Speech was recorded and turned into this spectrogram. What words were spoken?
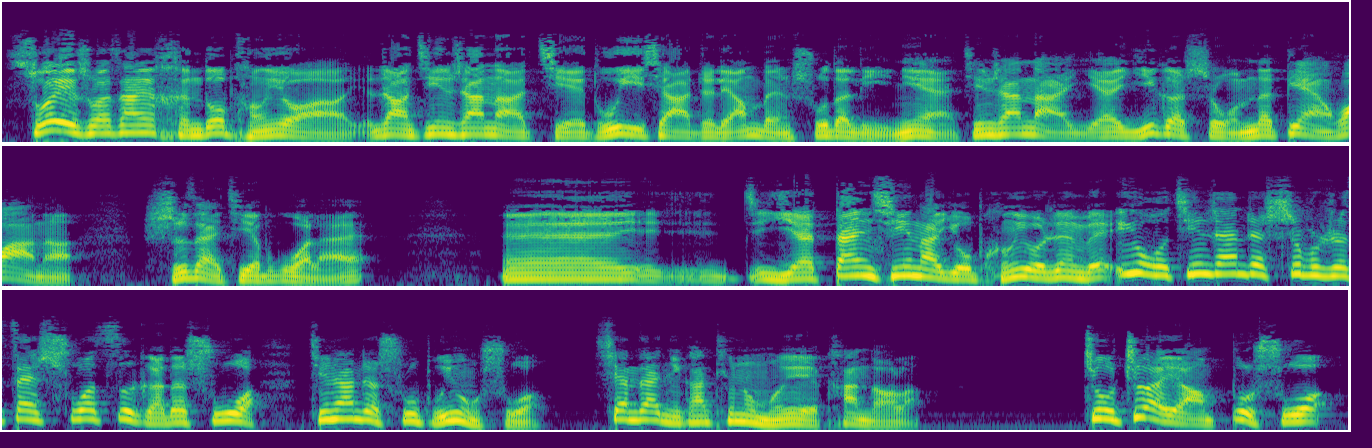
所以说，咱很多朋友啊，让金山呢解读一下这两本书的理念。金山呢也一个是我们的电话呢实在接不过来，呃，也担心呢有朋友认为，哎呦，金山这是不是在说自个的书？金山这书不用说，现在你看听众朋友也看到了，就这样不说，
